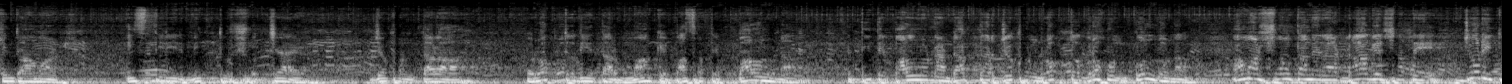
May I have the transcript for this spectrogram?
কিন্তু আমার স্ত্রীর মৃত্যুর শয্যায় যখন তারা রক্ত দিয়ে তার মাকে বাঁচাতে পারল না, দিতে পারল না, ডাক্তার যখন রক্ত গ্রহণ করল না, আমার সন্তানেরা ডাগের সাথে জড়িত,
